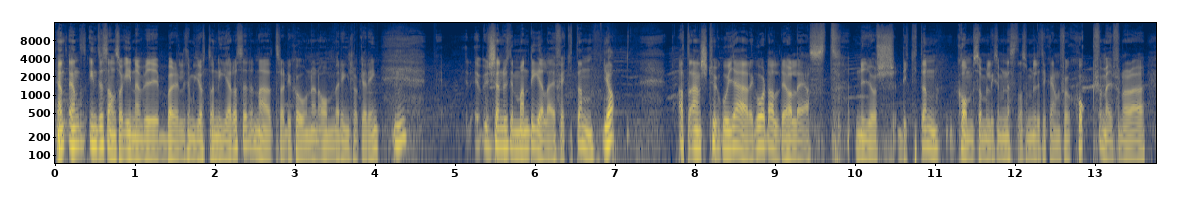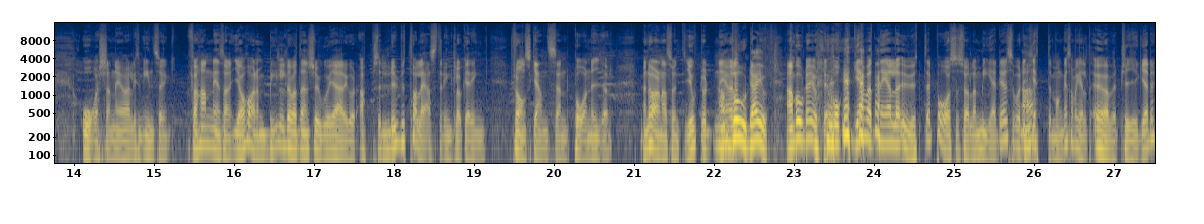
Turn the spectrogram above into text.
En, en intressant sak innan vi börjar liksom grotta ner oss i den här traditionen om ringklocka ring. Mm. Känner du till Mandela-effekten? Ja. Att Ernst-Hugo Järegård aldrig har läst nyårsdikten kom som liksom nästan som lite grann för en chock för mig för några år sedan när jag liksom insåg, för han är en sån, jag har en bild av att Ernst-Hugo Järegård absolut har läst Ring klocka ring från Skansen på nyår. Men det har han alltså inte gjort. Han jag, borde ha gjort. han borde ha gjort det. Och när jag la ut det på sociala medier så var det Ja. jättemånga som var helt övertygade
